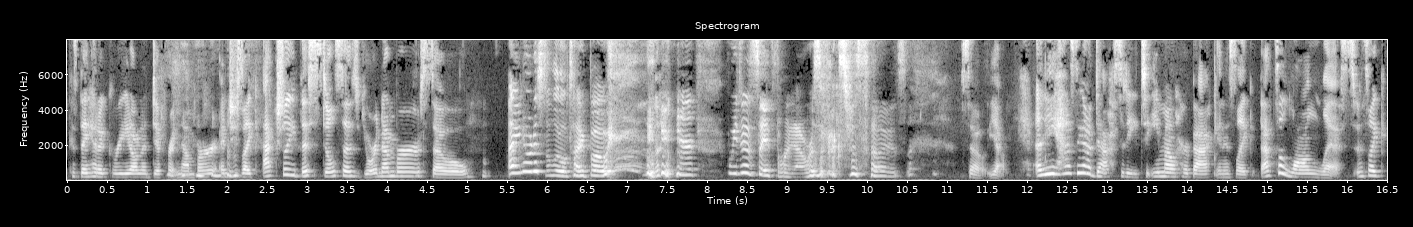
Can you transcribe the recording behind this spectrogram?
because they had agreed on a different number and she's like, "Actually, this still says your number, so I noticed a little typo here. We did say three hours of exercise. So yeah, and he has the audacity to email her back and is like, "That's a long list." And it's like,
